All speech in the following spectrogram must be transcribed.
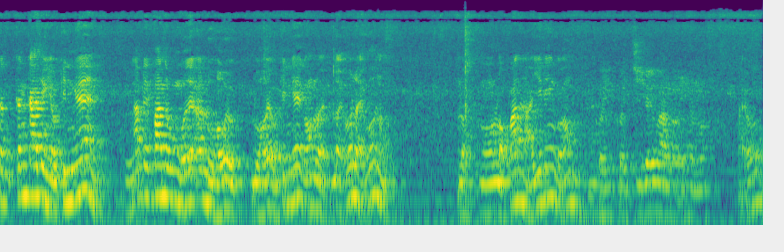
căn căn cao trình nhiều kinh ghê làm bên phan tôi cũng à, có thể ăn đủ hậu đủ hối kinh ghê còn lợi lợi quá lợi quá nó lọc lọc quan hải với đấy còn có có chi đấy mà lợi hả mà phải không?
